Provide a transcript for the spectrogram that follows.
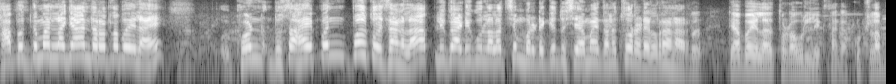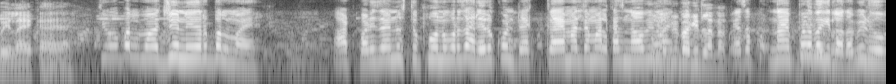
हा फक्त म्हणला की अंधारातला बैल आहे. कोण दुसरा आहे पण पळतोय चांगला. आपली गाडी गुलालात शंभर टक्के दुसऱ्या मैदानात चोरड्याला राहणार. बरं त्या बैला थोडा उल्लेख सांगा कुठला बैल आहे काय? तो बलमा ज्युनियर बलमा आहे. आठपाडी जाय नुसतं फोनवर झालेलं कॉन्टॅक्ट काय मला त्या मालकाचं नाव बी माहीत बघितला ना नाही. याचा प- नाही पळ बघितला होता व्हिडिओ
